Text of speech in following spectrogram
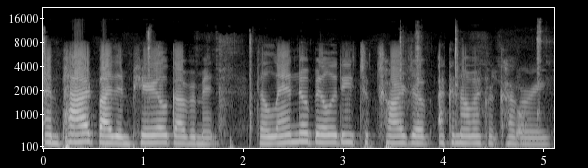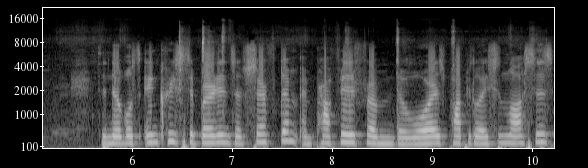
Empowered by the imperial government, the land nobility took charge of economic recovery. The nobles increased the burdens of serfdom and profited from the war's population losses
